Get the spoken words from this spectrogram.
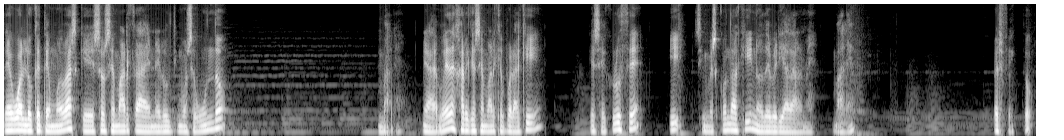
Da igual lo que te muevas, que eso se marca en el último segundo. Vale. Mira, voy a dejar que se marque por aquí, que se cruce y si me escondo aquí no debería darme. Vale. Perfecto.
